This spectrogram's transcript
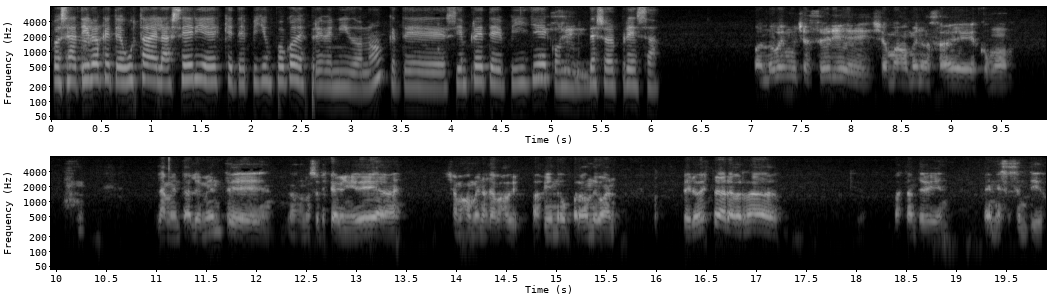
O sea, a ti lo que te gusta de la serie es que te pille un poco desprevenido, ¿no? Que te siempre te pille con, Sí. de sorpresa. Cuando ves muchas series, ya más o menos sabes cómo, lamentablemente, no, no se les cae una idea, ya más o menos la vas, vas viendo para dónde van. Pero esta, la verdad, bastante bien en ese sentido.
